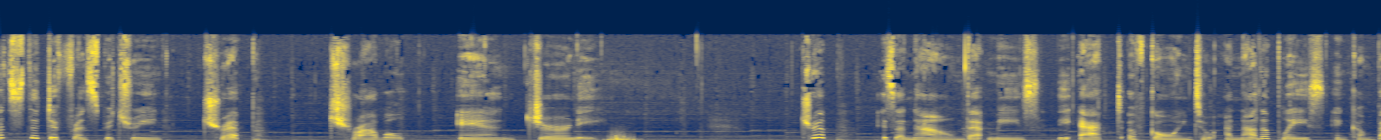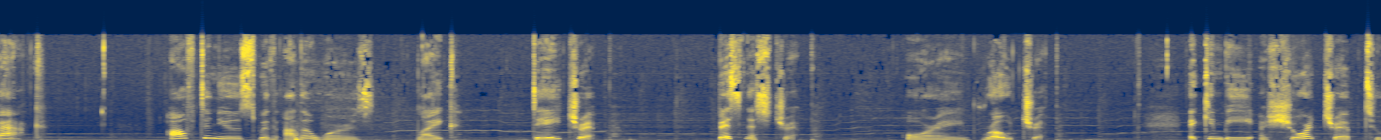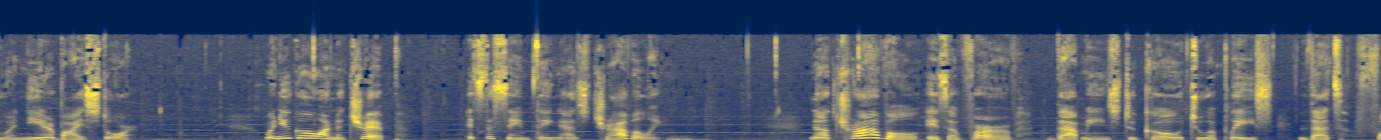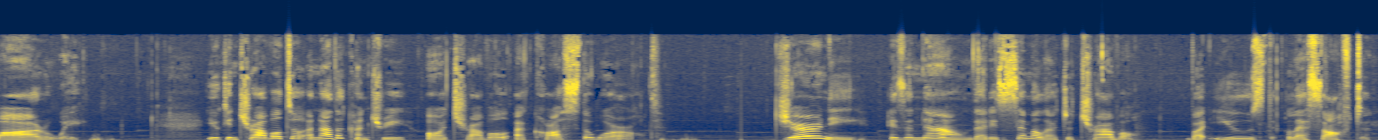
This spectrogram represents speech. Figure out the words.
What's the difference between trip, travel, and journey? Trip is a noun that means the act of going to another place and come back. Often used with other words like day trip, business trip, or a road trip. It can be a short trip to a nearby store. When you go on a trip, it's the same thing as traveling. Now, travel is a verb that means to go to a place that's far away. You can travel to another country or travel across the world. Journey is a noun that is similar to travel but used less often.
